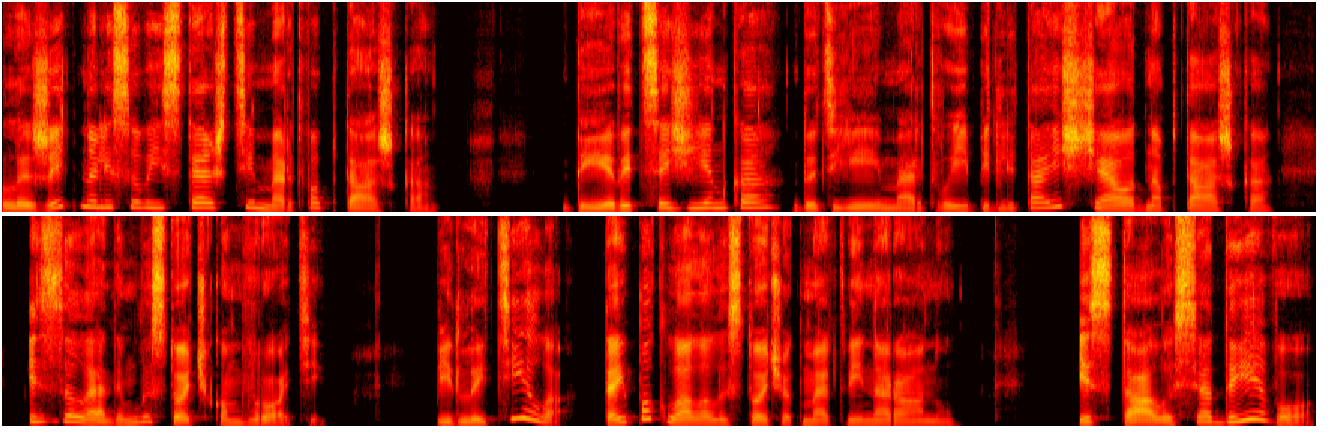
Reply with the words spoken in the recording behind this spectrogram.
лежить на лісовій стежці мертва пташка. Дивиться жінка, до цієї мертвої підлітає ще одна пташка із зеленим листочком в роті. Підлетіла та й поклала листочок мертвій на рану. І сталося диво.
